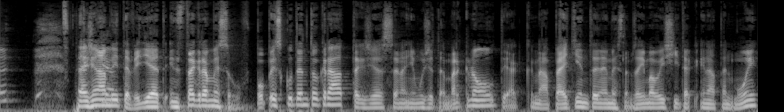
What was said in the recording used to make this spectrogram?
takže nám dejte vidět, Instagramy jsou v popisku tentokrát, takže se na ně můžete mrknout, jak na Pétin, ten je myslím zajímavější, tak i na ten můj.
